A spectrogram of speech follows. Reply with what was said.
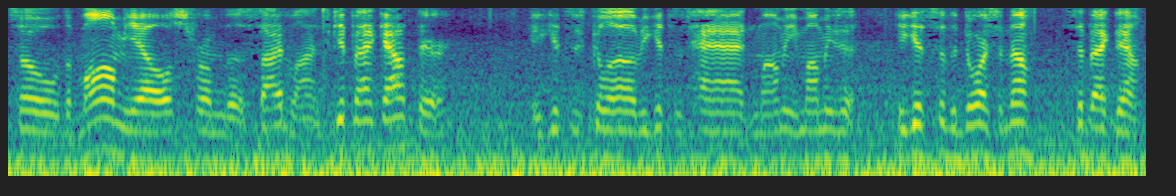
So the mom yells from the sidelines, "Get back out there!" He gets his glove, he gets his hat. Mommy, mommy's. A, He gets to the door. I said, "No, sit back down.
